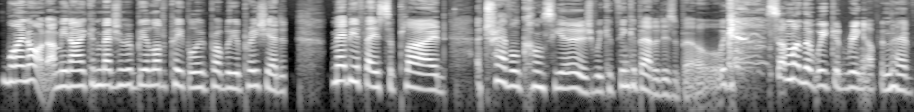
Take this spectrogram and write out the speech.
why not? I mean, I can imagine there'd be a lot of people who'd probably appreciate it. Maybe if they supplied a travel concierge, we could think about it, Isabel. Someone that we could ring up and have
